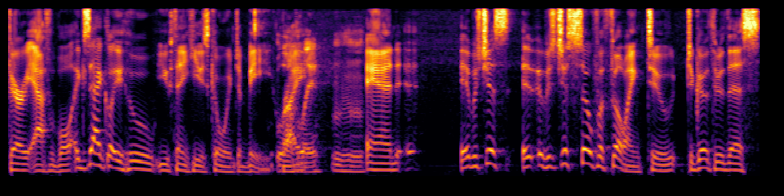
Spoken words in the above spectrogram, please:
very affable, exactly who you think he's going to be. Lovely. Mm-hmm. Right. And it, it was just, it, it was just so fulfilling to, to go through this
